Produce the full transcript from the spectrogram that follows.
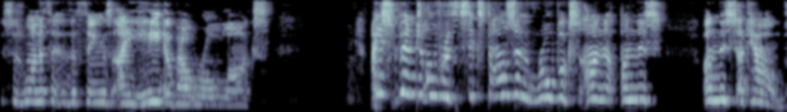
This is one of the, things I hate about Roblox. I spent over 6,000 Robux on on this on this account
